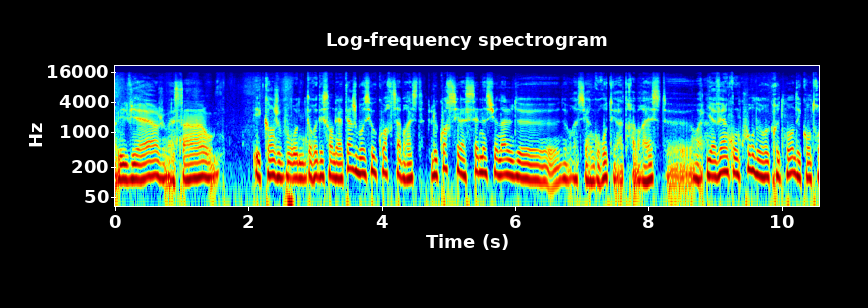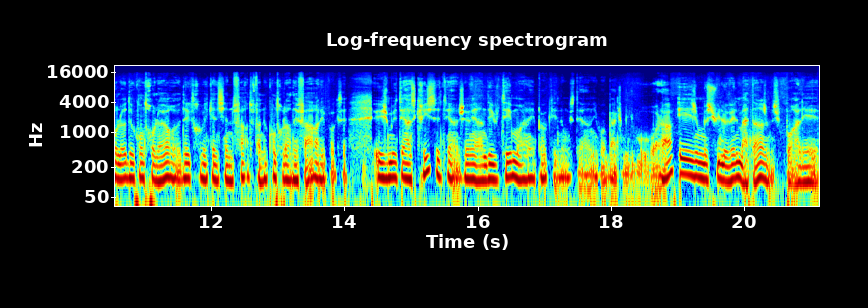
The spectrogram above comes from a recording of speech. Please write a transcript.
à l'île Vierge ou- et quand je re- redescendais à terre, je bossais au Quartz à Brest. Le Quartz, c'est la scène nationale de, Brest. C'est un gros théâtre à Brest. euh, voilà. Il y avait un concours de recrutement des contrôleurs, de contrôleurs, euh, d'électromécaniciens de phares, enfin de contrôleurs des phares à l'époque. Et je m'étais inscrit. C'était, j'avais un DUT moi à l'époque, et donc c'était un niveau bac. Je me dis bon voilà. Et je me suis levé le matin. Je me suis pour aller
